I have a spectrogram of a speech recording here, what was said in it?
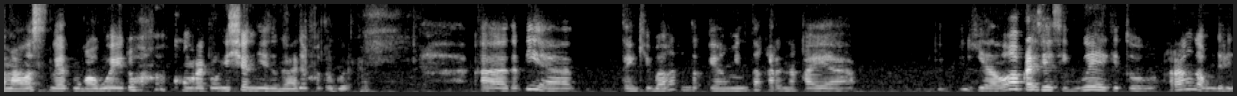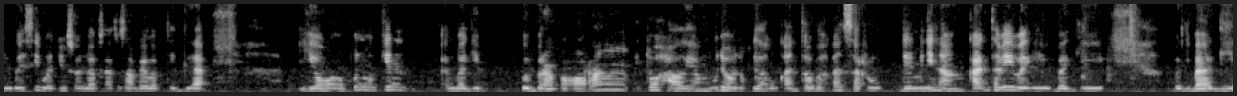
yang males lihat muka gue itu. Congratulations gitu nggak ada foto gue uh, tapi ya thank you banget untuk yang minta karena kayak ya lo apresiasi gue gitu. Karena nggak mudah juga sih buat nyusun bab 1 sampai bab 3 ya walaupun mungkin bagi beberapa orang itu hal yang mudah untuk dilakukan atau bahkan seru dan menyenangkan. Tapi bagi bagi bagi bagi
